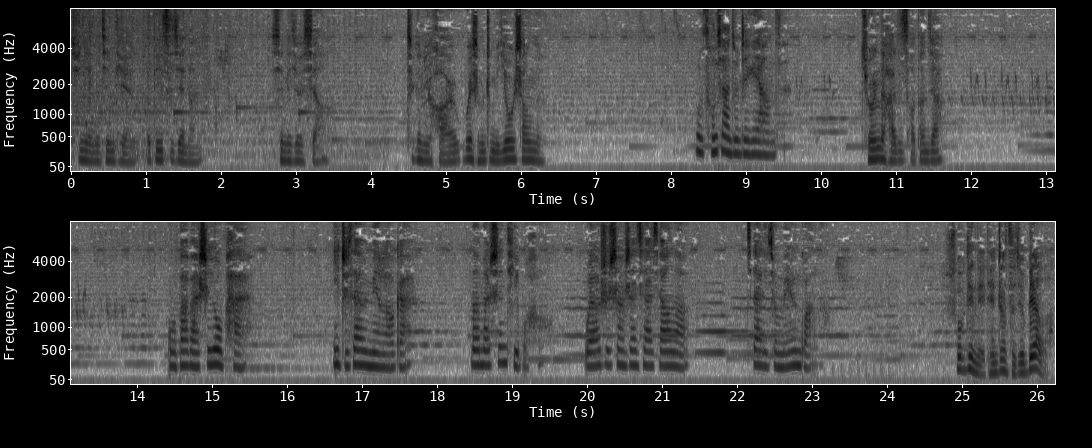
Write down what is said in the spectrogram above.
去年的今天，我第一次见到你，心里就想，这个女孩为什么这么忧伤呢？我从小就这个样子。穷人的孩子早当家。我爸爸是右派，一直在外面劳改。妈妈身体不好，我要是上山下乡了，家里就没人管了。说不定哪天政策就变了，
